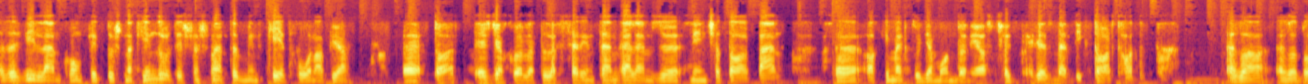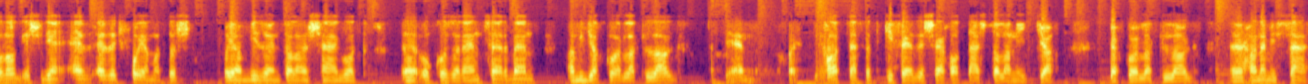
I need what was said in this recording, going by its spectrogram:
ez egy villámkonfliktusnak indult, és most már több mint két hónapja tart, és gyakorlatilag szerintem elemző nincs a talpán, aki meg tudja mondani azt, hogy ez meddig tarthat ez a, ez a dolog, és ugye ez, ez egy folyamatos olyan bizonytalanságot okoz a rendszerben, ami gyakorlatilag hát ilyen 600 kifejezéssel hatástalanítja gyakorlatilag, ha nem is száz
